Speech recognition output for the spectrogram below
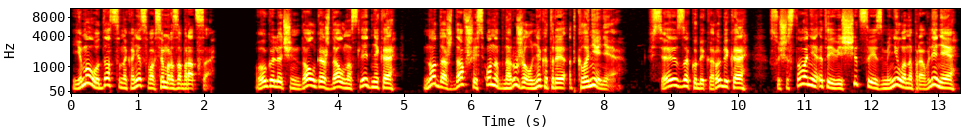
ему удастся наконец во всем разобраться. Уголь очень долго ждал наследника, но дождавшись, он обнаружил некоторые отклонения. Всё из-за кубика Рубика, существование этой вещицы изменило направление,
